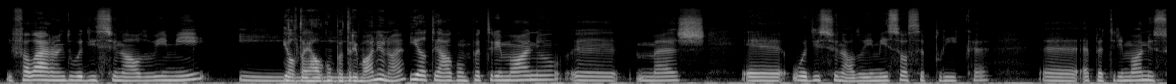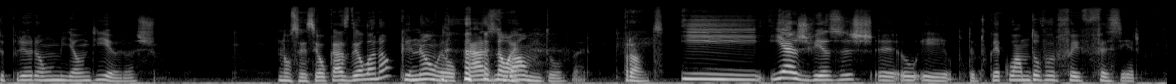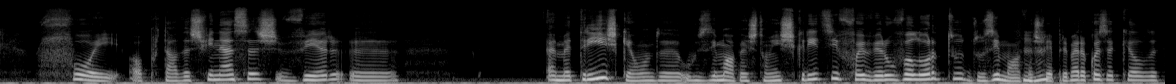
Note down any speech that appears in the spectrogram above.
e falaram do adicional do IMI. E, ele tem algum património, não é? Ele tem algum património, eh, mas eh, o adicional do IMI só se aplica a património superior a um milhão de euros. Não sei se é o caso dele ou não. Que não é o caso não do é. Almodóvar. Pronto. E, e às vezes, uh, e, portanto, o que é que o Almodóvar foi fazer? Foi ao portal das finanças ver uh, a matriz, que é onde os imóveis estão inscritos, e foi ver o valor do, dos imóveis. Uhum. Foi a primeira coisa que ele,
